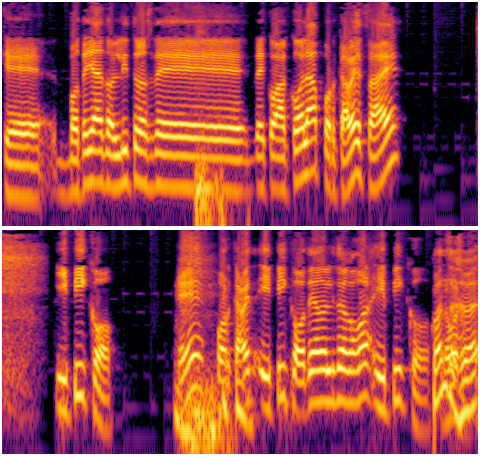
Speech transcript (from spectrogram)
Que botella de dos litros de, de Coca-Cola por cabeza, ¿eh? Y pico. ¿Eh? Por cabeza y pico, botella de dos litros de Coca-Cola y pico. ¿Cuántas, bueno,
